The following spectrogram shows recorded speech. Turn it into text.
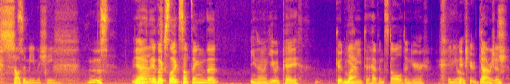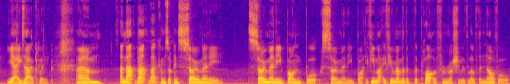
sodomy machine. Yeah, it looks like something that you know you would pay good Yeah. money to have installed in your in your, in your garage. dungeon. Yeah, exactly. Um, and that, that, that comes up in so many so many Bond books, so many Bond. If you if you remember the the plot of From Russia with Love, the novel.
